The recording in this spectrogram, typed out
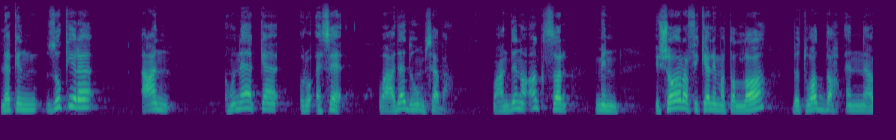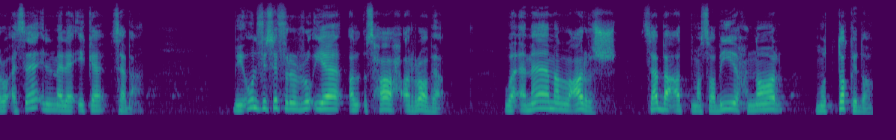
لكن ذكر عن هناك رؤساء وعددهم سبعة. وعندنا أكثر من إشارة في كلمة الله بتوضح أن رؤساء الملائكة سبعة. بيقول في سفر الرؤيا الإصحاح الرابع وأمام العرش سبعة مصابيح نار متقدة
